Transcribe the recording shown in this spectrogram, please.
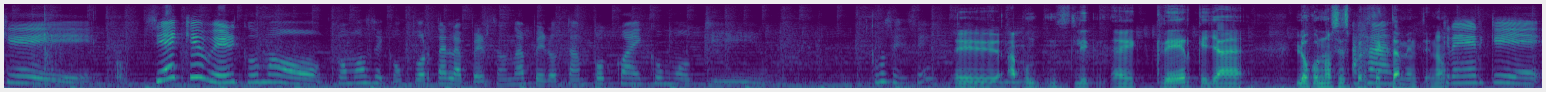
que... Sí hay que ver cómo, cómo se comporta la persona, pero tampoco hay como que... ¿Cómo se dice? Eh, eh, creer que ya lo conoces perfectamente, ¿no? Creer que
